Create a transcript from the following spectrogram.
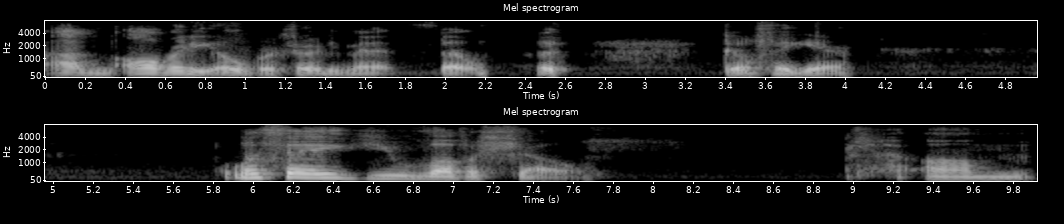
I'm already over 30 minutes, so go figure. Let's say you love a show. Um,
